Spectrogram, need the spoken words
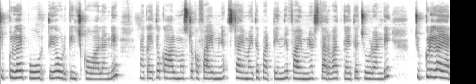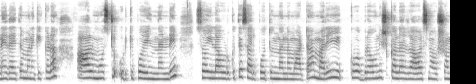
చిక్కుడుకాయ పూర్తిగా ఉడికించుకోవాలండి. నాకైతే ఒక ఆల్మోస్ట్ ఒక ఫైవ్ మినిట్స్ టైం అయితే పట్టింది. ఫైవ్ మినిట్స్ తర్వాతకైతే అయితే చూడండి. చిక్కుడుగాయ అనేది అయితే మనకి ఇక్కడ ఆల్మోస్ట్ ఉడికిపోయిందండి. సో ఇలా ఉడికితే సరిపోతుందన్నమాట. మరీ ఎక్కువ బ్రౌనిష్ కలర్ రావాల్సిన అవసరం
